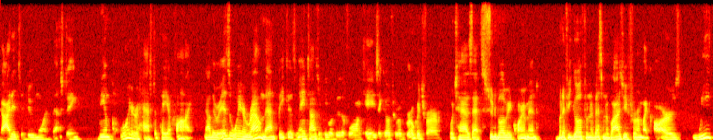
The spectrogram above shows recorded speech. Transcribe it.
guided to do more investing, the employer has to pay a fine. Now, there is a way around that because many times when people do the 401ks, they go through a brokerage firm, which has that suitability requirement but if you go through an investment advisory firm like ours, we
